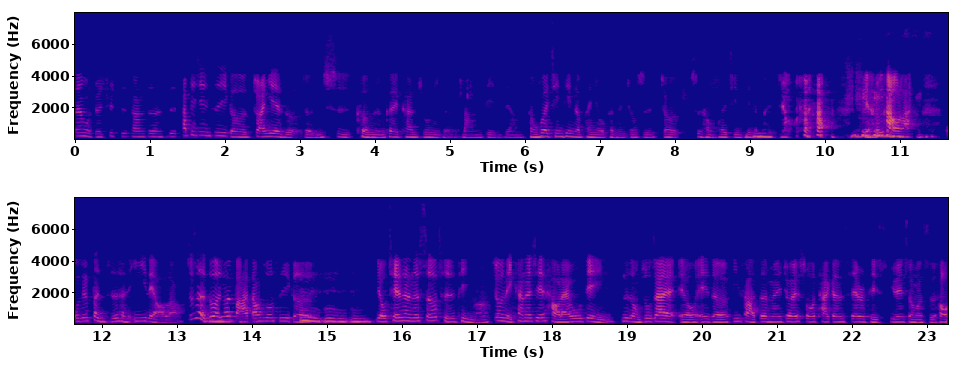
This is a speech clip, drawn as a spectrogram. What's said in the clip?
但我觉得去智商真的是，他毕竟是一个专业的人士，可能可以看出你的盲点。这样很会倾听的朋友，可能就是就是很会倾听的朋友，也很好啦。我觉得本质很医疗啦，就是很多人会把它当做是一个嗯嗯嗯，有钱人的奢侈品嘛，就你看那些好莱坞电影，那种住在 L A 的英法正妹就会说她跟 therapist 约什么时候，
